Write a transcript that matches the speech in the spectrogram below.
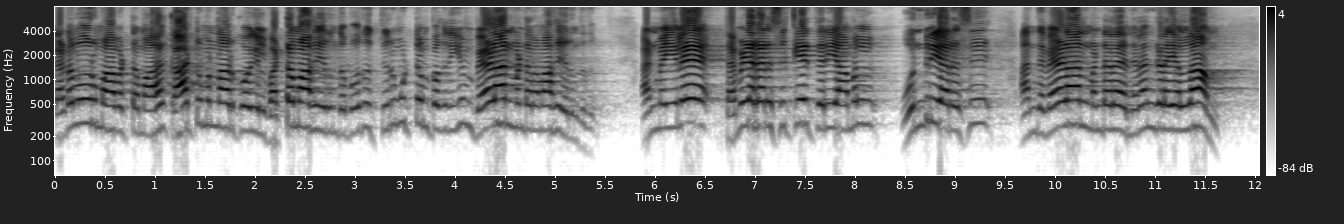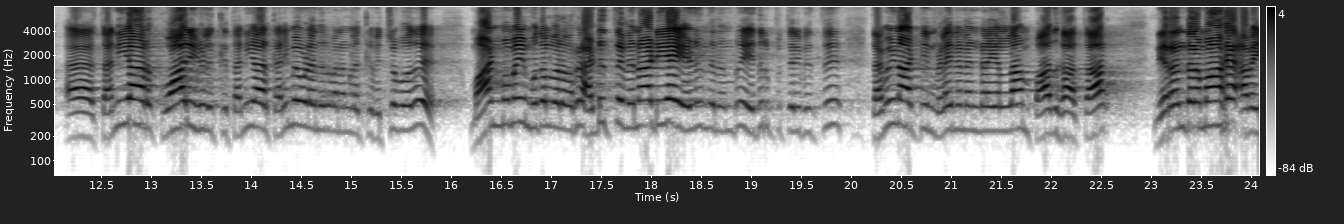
கடலூர் மாவட்டமாக காட்டுமன்னார் கோயில் வட்டமாக இருந்தபோது திருமுட்டம் பகுதியும் வேளாண் மண்டலமாக இருந்தது. அண்மையிலே தமிழக அரசுக்கே தெரியாமல் ஒன்றிய அரசு அந்த வேளாண் மண்டல நிலங்களையெல்லாம் தனியார் குவாரிகளுக்கு தனியார் கனிம வள நிறுவனங்களுக்கு விற்றபோது மாண்புமை முதல்வர் அவர்கள் அடுத்த வினாடியே எழுந்து நின்று எதிர்ப்பு தெரிவித்து தமிழ்நாட்டின் விளைநிலங்களை எல்லாம் பாதுகாத்தார். நிரந்தரமாக அவை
